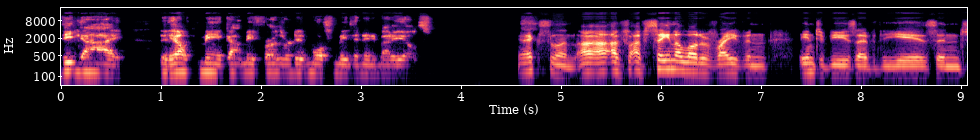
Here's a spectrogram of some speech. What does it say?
the guy that helped me and got me further and did more for me than anybody else. Excellent. I, I've I've seen a lot of Raven interviews over the years, and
